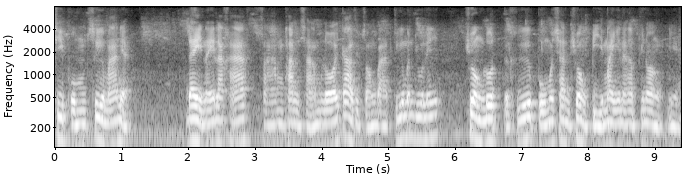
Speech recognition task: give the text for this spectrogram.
ที่ผมซื้อมาเนี่ย ได้ในราคาสามพันสามร้อยเก้าสิบสองบาท คือมันอยู่ในช่วงลดก็คือโปรโมชั่นช่วงปีใหม่นะครับ พี่น้องนี่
